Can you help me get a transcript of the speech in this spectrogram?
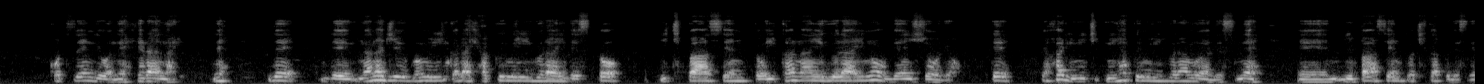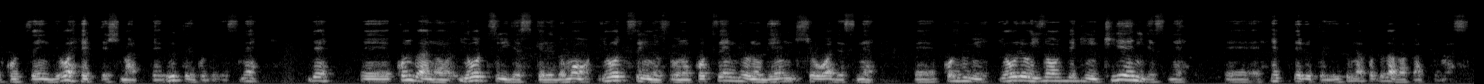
骨伝量はね、減らない。ね。で、で75ミリから100ミリぐらいですと、1%いかないぐらいの減少量。で、やはり200ミリグラムはですね、えー、2%近くですね、骨伝量は減ってしまっているということですね。で、えー、今度はあの腰椎ですけれども、腰椎のその骨塩量の減少はですね、えー、こういうふうに容量依存的にきれいにですね、えー、減っているというふうなことが分かっています。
